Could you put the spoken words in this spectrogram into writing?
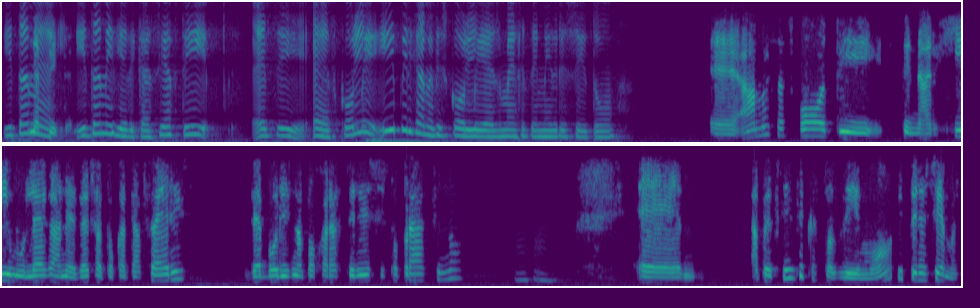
ήτανε, Ναι, πείτε. ήταν η διαδικασία αυτή έτσι εύκολη ή υπήρχαν δυσκολίες μέχρι την ίδρυσή του; Ε, άμα σας πω ότι στην αρχή μου λέγανε δεν θα το καταφέρεις, δεν μπορείς να αποχαρακτηρίσεις το πράσινο. Μμμ. Ε, απευθύνθηκα στο Δήμο, η υπηρεσία μας,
